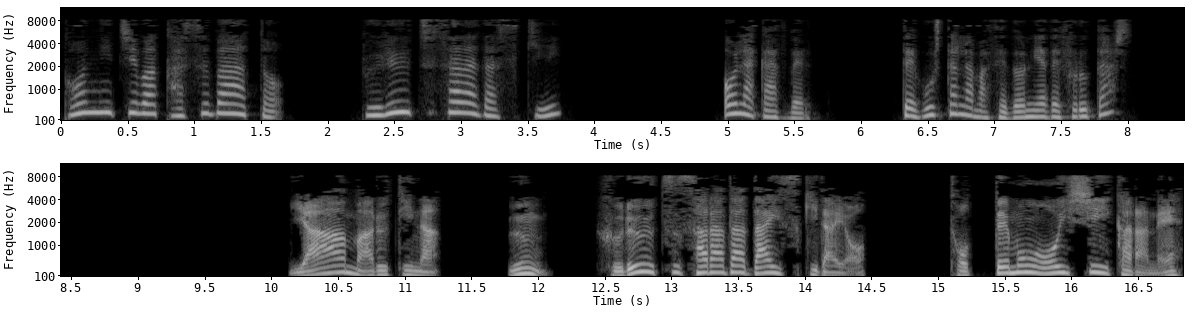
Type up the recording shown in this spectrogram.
こんにちはカスバート。フルーツサラダ好き Hola Cuthbert. ¿Te gusta la Macedonia de frutas? やあマルティナ。うん。フルーツサラダ大好きだよ。とっても美味しいからね。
